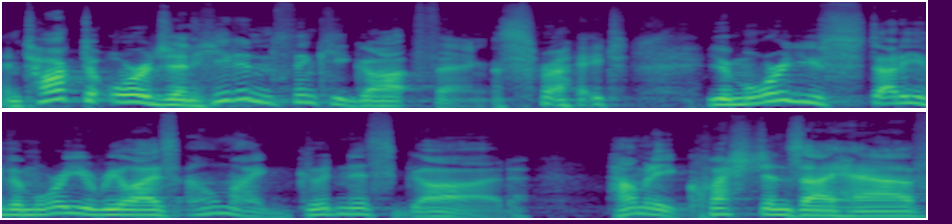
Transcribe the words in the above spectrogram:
And talk to Origen, he didn't think he got things, right? The more you study, the more you realize, oh my goodness, God, how many questions I have.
